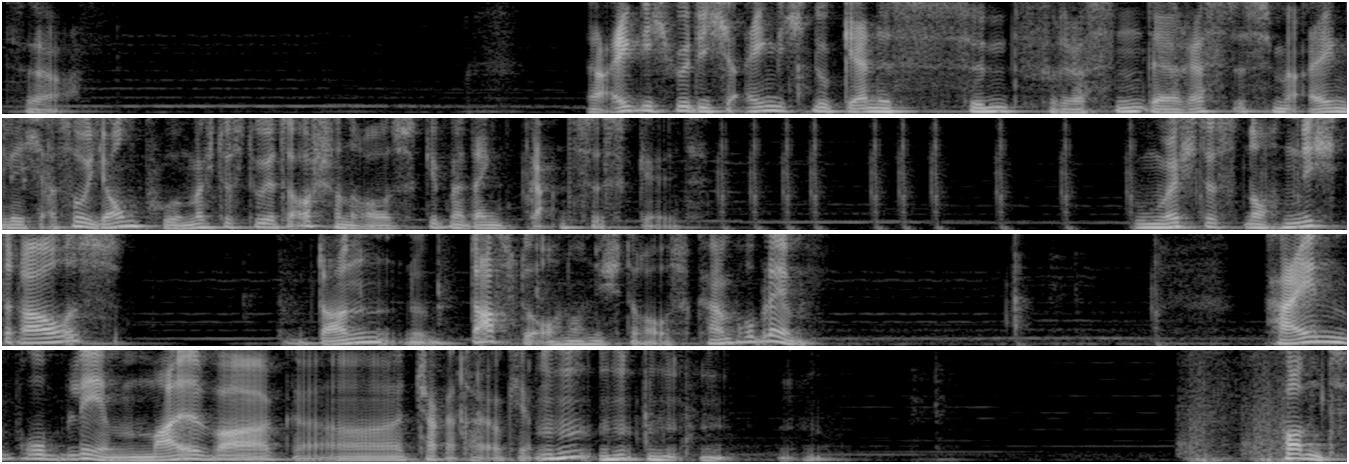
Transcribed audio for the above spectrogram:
So. Ja, eigentlich würde ich eigentlich nur gerne Sint fressen. Der Rest ist mir eigentlich... Achso, Jaumpur, möchtest du jetzt auch schon raus? Gib mir dein ganzes Geld. Du möchtest noch nicht raus. Dann darfst du auch noch nicht raus. Kein Problem. Kein Problem. Malwa, äh, Chakatai, okay. Mhm, mhm, mhm, mhm, mhm. Kommt.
